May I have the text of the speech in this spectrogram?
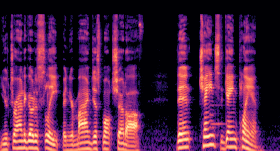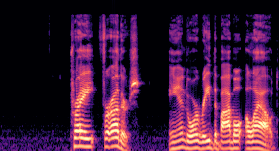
you're trying to go to sleep and your mind just won't shut off, then change the game plan. Pray for others and or read the Bible aloud.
